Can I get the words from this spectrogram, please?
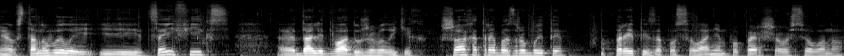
Е, Встановили і цей фікс. Далі два дуже великих шага треба зробити. Перейти за посиланням, по-перше, ось воно.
